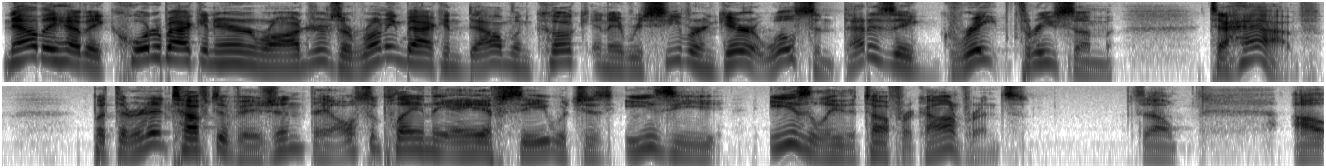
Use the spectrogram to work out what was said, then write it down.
Now they have a quarterback in Aaron Rodgers, a running back in Dalvin Cook, and a receiver in Garrett Wilson. That is a great threesome to have. But they're in a tough division. They also play in the AFC, which is easy, easily the tougher conference. So a,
